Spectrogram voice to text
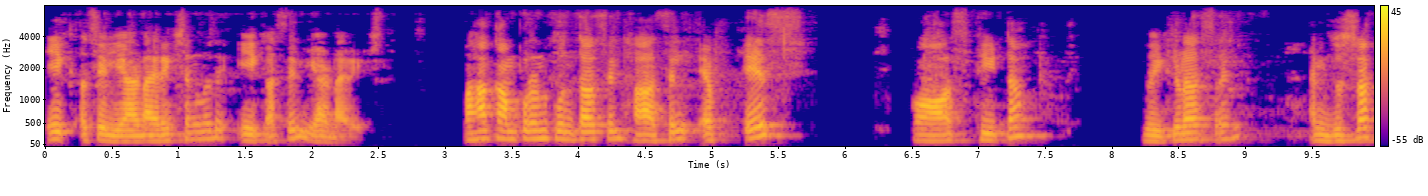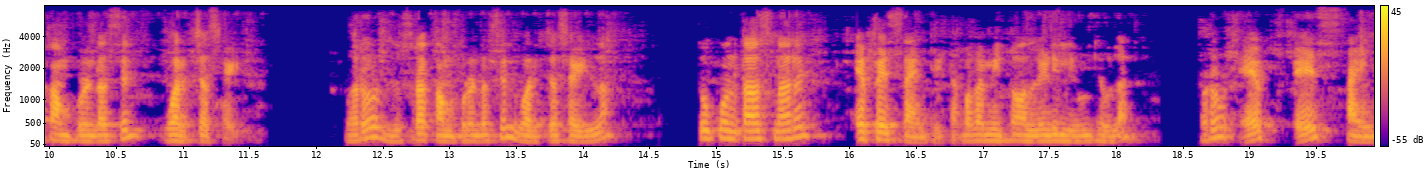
एक असेल या डायरेक्शनमध्ये एक असेल या डायरेक्शन मग हा कॉम्पोनंट कोणता असेल? हा असेल एफ एस कॉस थिटा जो इकडं असेल. आणि दुसरा कॉम्पोनंट असेल वरच्या साईडला बरोबर? दुसरा कॉम्पोनंट असेल वरच्या साईडला तो कोणता असणार आहे? एफ एस साईन थिटा बघा मी तो ऑलरेडी लिहून ठेवला. बरोबर? एफ एस साईन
